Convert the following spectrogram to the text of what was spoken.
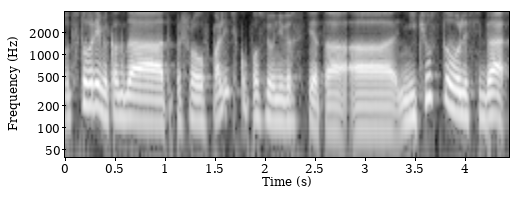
Вот в то время, когда ты пришел в политику после университета, а, не чувствовали себя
